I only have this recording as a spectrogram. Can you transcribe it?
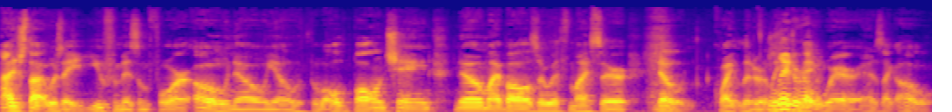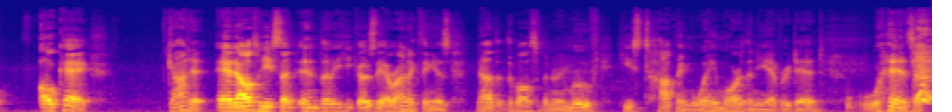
I just thought it was a euphemism for, "Oh no, you know, the old ball and chain. No, my balls are with my sir." No, quite literally, Literally. they were, and I was like, "Oh, okay." Got it. And also, he said, and then he goes, the ironic thing is, now that the balls have been removed, he's topping way more than he ever did. When it's like,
